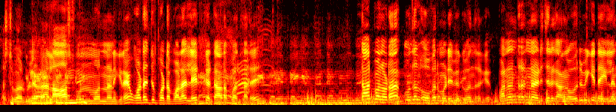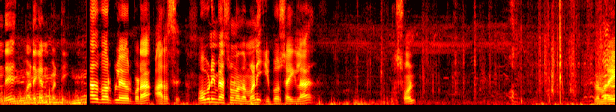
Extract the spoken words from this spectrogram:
ஃபர்ஸ்ட் பால் பிள்ளையோட லாஸ்ட் ஒன் மோர் நினைக்கிறேன். உடச்சு போட்ட பாலை லேட் கட் ஆட பார்த்தாரு. கீப்பரின் கையில் தண்டம் விழுந்து டாட் பாலோட முதல் ஓவர் முடிவுக்கு வந்திருக்கு. பன்னெண்டு ரன் அடிச்சிருக்காங்க. ஒரு விக்கெட் இழந்து வடுகன்பட்டி. மூணாவது பவர் பிளே பட அரசு. ஓப்பனிங் பேட்ஸ்மேன் அந்த மணி. இப்போ ஸ்ட்ரைக்கில் ஃபர்ஸ்ட் ஒன் இந்த முறை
